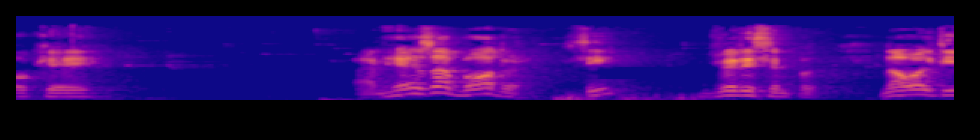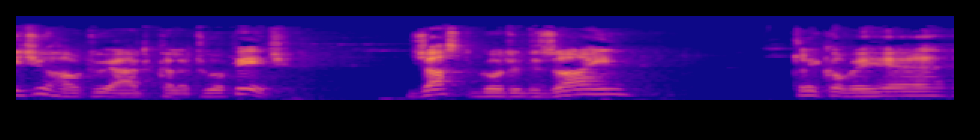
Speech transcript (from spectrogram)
okay. And here's our border. See? Very simple. Now I'll teach you how to add color to a page. Just go to design click over here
